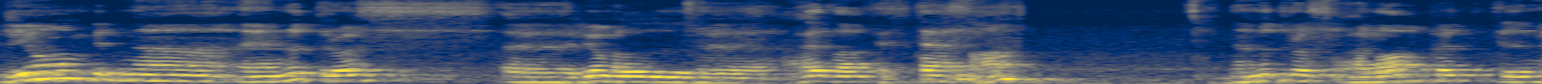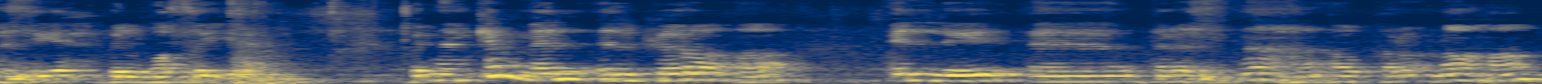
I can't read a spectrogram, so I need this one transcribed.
اليوم بدنا ندرس آه، اليوم العظة التاسعة بدنا ندرس علاقة المسيح بالوصية. بدنا نكمل القراءة اللي آه، درسناها أو قرأناها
